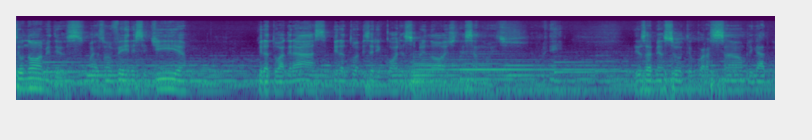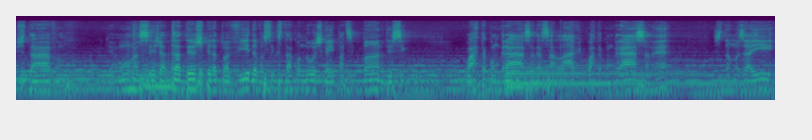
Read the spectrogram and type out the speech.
Teu nome, Deus, mais uma vez nesse dia, pela tua graça, pela tua misericórdia sobre nós nessa noite. Amém. Deus abençoe o teu coração. Obrigado, Gustavo. Que a honra seja a Deus pela tua vida, você que está conosco aí participando desse quarta com graça, dessa live quarta com graça, né? Estamos aí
